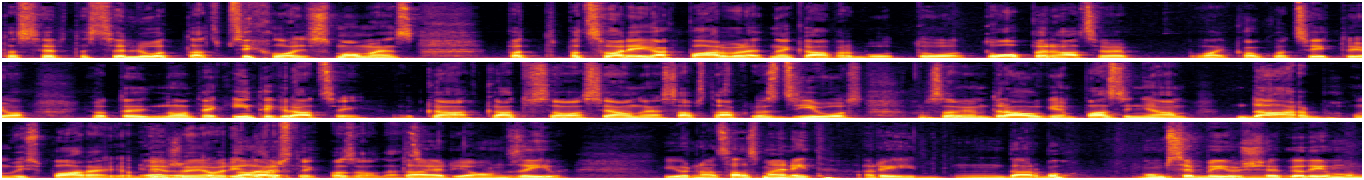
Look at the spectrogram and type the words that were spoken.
Tas ir, tas ir ļoti psiholoģisks moments, pat, pat svarīgāk pārvarēt nekā varbūt to, to operāciju vai vai kaut ko citu, jo, jo te notiek integrācija. Kā, kā tu savā jaunajās apstākļos dzīvos ar saviem draugiem, paziņām, darbu un vispārējo. Bieži vien jau arī darbs tiek pazaudēts. Tā ir jauna dzīve. Jūs nācāt mainīt arī darbu. Mums ir bijuši šie gadījumi, un,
